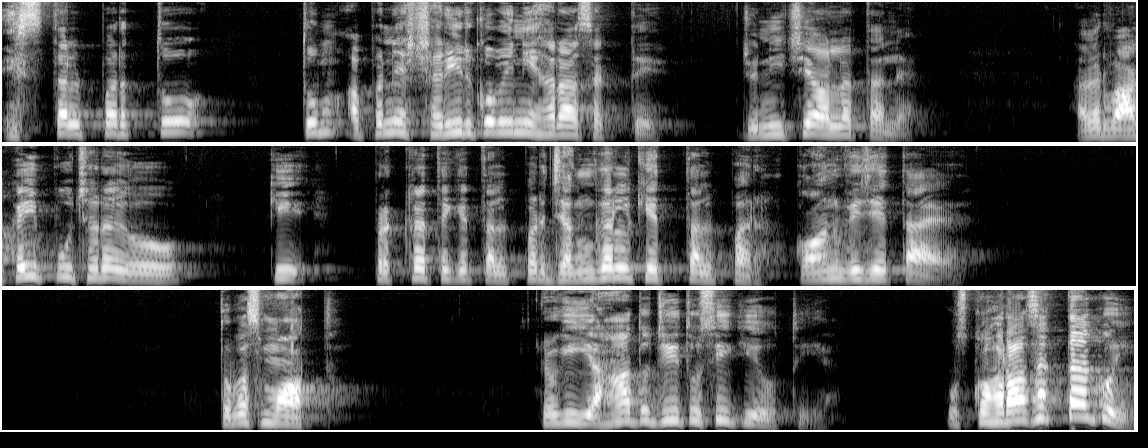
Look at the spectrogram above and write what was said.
इस तल पर तो तुम अपने शरीर को भी नहीं हरा सकते, जो नीचे वाला तल है। अगर वाकई पूछ रहे हो कि प्रकृति के तल पर, जंगल के तल पर कौन विजेता है तो बस मौत। क्योंकि यहाँ तो जीत उसी की होती है। उसको हरा सकता है कोई?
